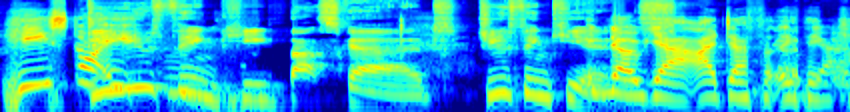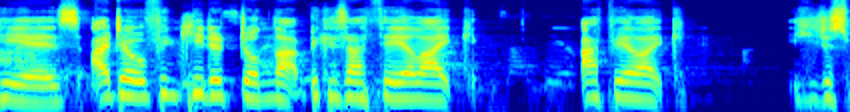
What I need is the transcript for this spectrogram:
He's not. Do you think he's that scared? Do you think he is? No, yeah, I definitely think he is. I don't think he'd have done that because I feel like, I feel like he just.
